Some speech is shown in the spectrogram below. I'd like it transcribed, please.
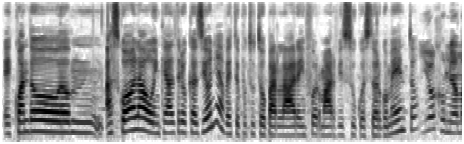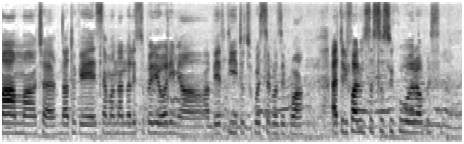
E quando um, a scuola o in che altre occasioni avete potuto parlare e informarvi su questo argomento? Io con mia mamma, cioè, dato che stiamo andando alle superiori, mi ha avvertito su queste cose qua. Ha detto di fare un sesso sicuro, questo.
